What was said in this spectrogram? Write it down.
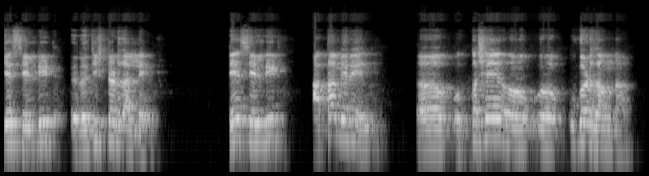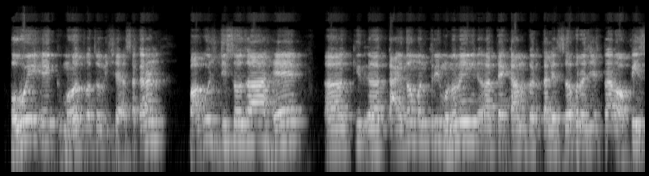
जे सेल रजिस्टर्ड जाल्ले ते सेल डीड आता मेरेन कशें उघड जावंक ना होवूय एक म्हत्वाचो विशय आसा कारण बाबूश डिसोजा हे कायदो मंत्री म्हणूनय ते काम करताले. सब रजिस्ट्रार ऑफिस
